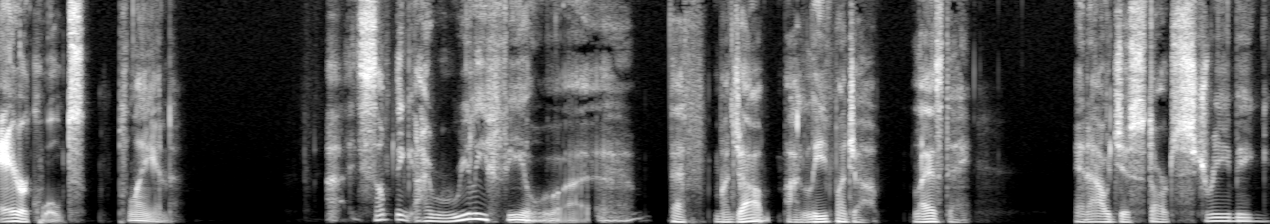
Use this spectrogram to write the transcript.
air quotes, plan. Something I really feel uh, that my job, I leave my job last day and I would just start streaming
